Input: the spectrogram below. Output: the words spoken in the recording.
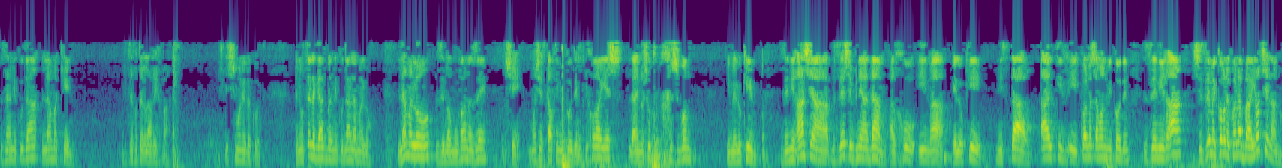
זה הנקודה למה כן, וצריך יותר להאריך בה. יש לי שמונה דקות. אני רוצה לגעת בנקודה למה לא. למה לא זה במובן הזה שכמו שהזכרתי מקודם, לכאורה יש לאנושות חשבון עם אלוקים. זה נראה שזה שבני אדם הלכו עם האלוקי נסתר, על-טבעי, כל מה שאמרנו מקודם, זה נראה שזה מקור לכל הבעיות שלנו.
